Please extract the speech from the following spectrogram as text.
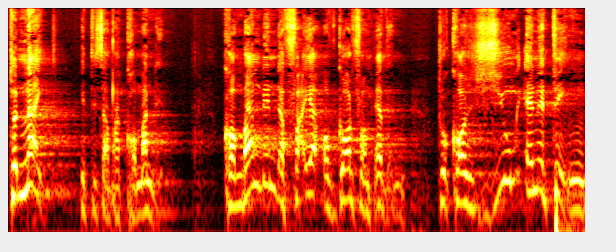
Tonight, it is about commanding. Commanding the fire of God from heaven to consume anything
